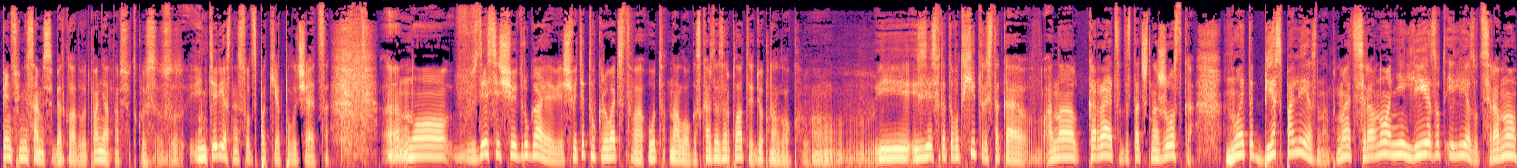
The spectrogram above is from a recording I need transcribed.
пенсию не сами себе откладывают, понятно, все такое интересный соцпакет получается. Э, но здесь еще и другая вещь, ведь это укрывательство от налога. С каждой зарплаты идет налог. Э, и, и здесь вот эта вот хитрость такая, она карается достаточно жестко, но это бесполезно, понимаете, все равно они лезут и лезут, все равно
